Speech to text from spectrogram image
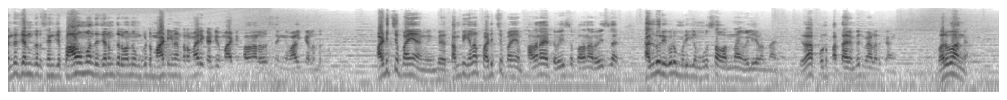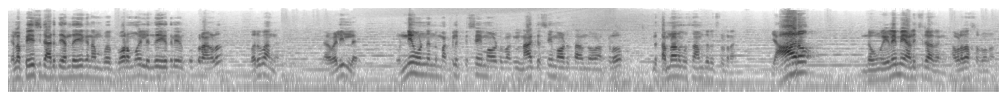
எந்த ஜென்மத்தில் செஞ்சு பாவமும் அந்த ஜென்மத்தில் வந்து உங்ககிட்ட மாட்டிக்கணுன்ற மாதிரி கண்டிப்பா மாட்டி பதினாலு வருஷம் எங்க வாழ்க்கை இழந்துட்டோம் படிச்ச பையன் இந்த தம்பிங்கெல்லாம் படிச்ச பையன் பதினெட்டு வயசு பதினாறு வயசுல கல்லூரி கூட முடிக்கல முழுசா வந்தாங்க வெளியே வந்தாங்க. ஏதாவது பொண்ணு பத்தாயிரம் பேர் மேல இருக்காங்க. வருவாங்க. எல்லாம் பேசிட்டு அடுத்து எந்த இயக்கம் நம்ம போறோமோ இல்ல எந்த இயக்கத்துல கூப்பிடுறாங்களோ வருவாங்க. வழி இல்லை. ஒன்னே ஒண்ணு இந்த மக்களுக்கு கிருஷ்ணகிரி மாவட்ட மக்கள் நான் கிருஷ்ணகிரி மாவட்டம் சார்ந்த மக்களோ இந்த தமிழ்நாடு முஸ்லிம் சொல்றேன். யாரும் இந்த உங்க இளமையை அழிச்சிடாதங்க. அவ்வளவுதான் சொல்லணும்.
